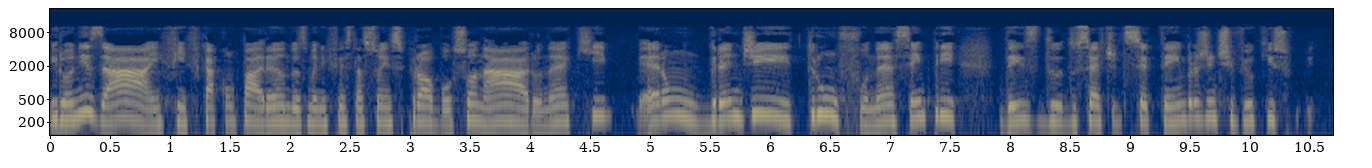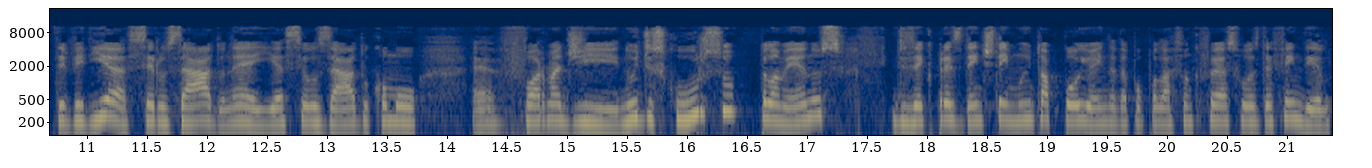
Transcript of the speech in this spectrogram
ironizar, enfim, ficar comparando as manifestações pró-Bolsonaro, né, que era um grande trunfo, né? Sempre desde o 7 de setembro a gente viu que isso deveria ser usado, né? Ia ser usado como é, forma de, no discurso, pelo menos, dizer que o presidente tem muito apoio ainda da população que foi às ruas defendê-lo.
